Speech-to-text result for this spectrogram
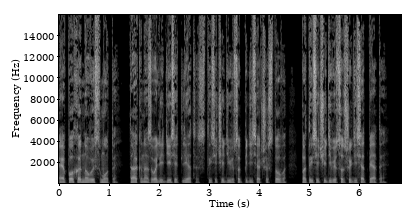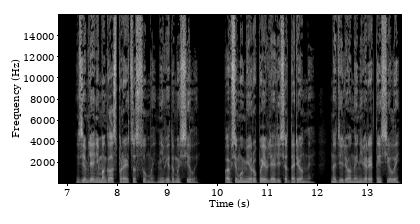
Эпоха новой смуты, так назвали 10 лет с 1956 по 1965. Земля не могла справиться с суммой, неведомой силой. По всему миру появлялись одаренные, наделенные невероятной силой,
